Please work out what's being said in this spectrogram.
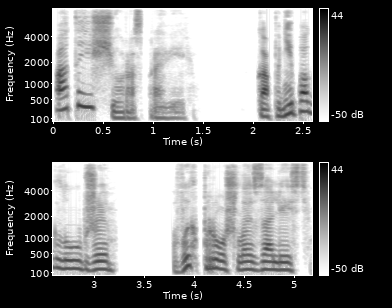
А ты еще раз проверь. Копни поглубже, в их прошлое залезть.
